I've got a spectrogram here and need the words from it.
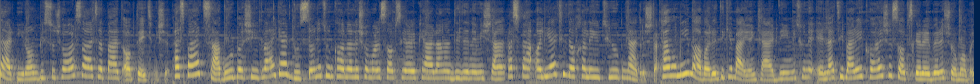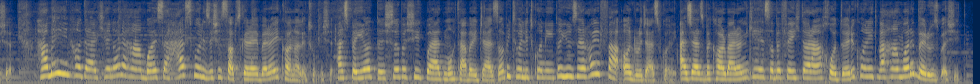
در ایران 24 ساعت بعد update میشه. پس باید صبور باشید و اگر دوستانتون کانال شما رو subscribe کردن و دیده نمیشن پس فعالیتی داخل یوتیوب نداشتن. تمامی مواردی که بیان کردیم می‌تونه علتی برای کاهش subscriber شما باشه. همه اینها در کنار هم باعث حذف و ریزش subscriber های کانالتون میشه. پس به یاد داشته باشید باید محتوای جذابی تولید کنید تا user های فعال رو جذب کنید. از جذب کاربرانی که حساب fake دارن خودداری کنید و همواره بروز باشید.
